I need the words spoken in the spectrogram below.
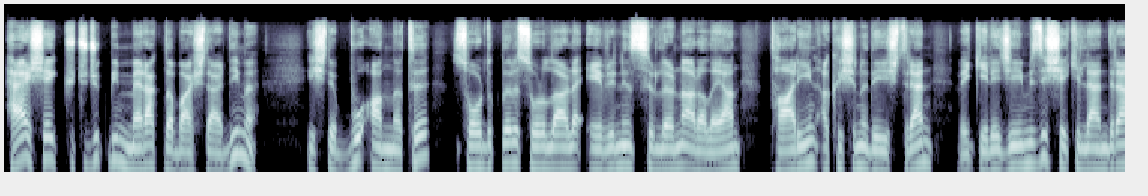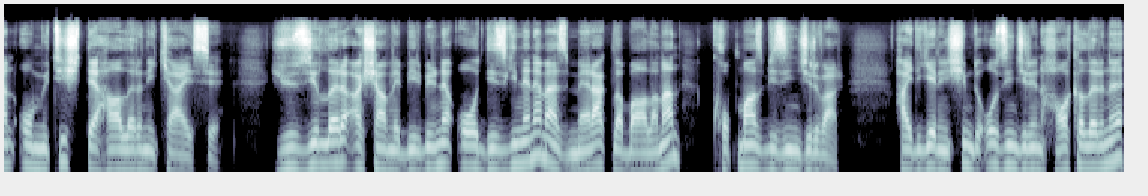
Her şey küçücük bir merakla başlar değil mi? İşte bu anlatı, sordukları sorularla evrenin sırlarını aralayan, tarihin akışını değiştiren ve geleceğimizi şekillendiren o müthiş dehaların hikayesi. Yüzyılları aşan ve birbirine o dizginlenemez merakla bağlanan kopmaz bir zincir var. Haydi gelin şimdi o zincirin halkalarını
